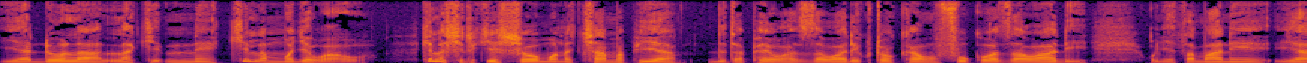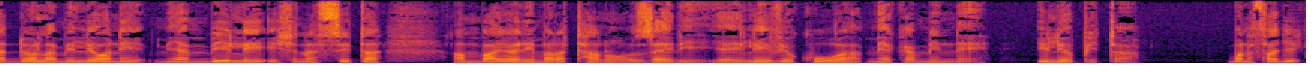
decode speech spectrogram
ya dola laki nne kila mmoja wao. Kila shirikisho mwanachama pia litapewa zawadi kutoka mfuko wa zawadi wenye thamani ya dola milioni 226 ambayo ni mara tano zaidi ya ilivyokuwa miaka minne iliyopita. Bwana Sajik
